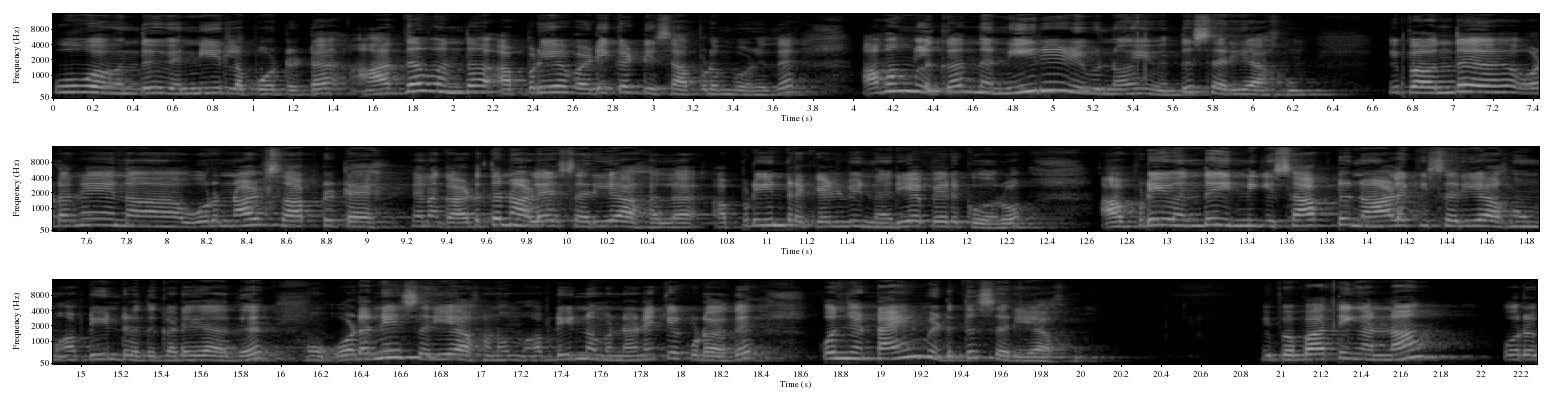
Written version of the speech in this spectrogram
பூவை வந்து வெந்நீரில் போட்டுட்டு அதை வந்து அப்படியே வடிகட்டி சாப்பிடும் பொழுது அவங்களுக்கு அந்த நீரிழிவு நோய் வந்து சரியாகும். இப்போ வந்து உடனே நான் ஒரு நாள் சாப்பிட்டுட்டேன். எனக்கு அடுத்த நாளே சரியாகலை அப்படின்ற கேள்வி நிறைய பேருக்கு வரும். அப்படி வந்து இன்றைக்கி சாப்பிட்டு நாளைக்கு சரியாகும் அப்படின்றது கிடையாது. உடனே சரியாகணும் அப்படின்னு நம்ம நினைக்கக்கூடாது கொஞ்சம் டைம் எடுத்து சரியாகும். இப்போ பார்த்திங்கன்னா ஒரு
